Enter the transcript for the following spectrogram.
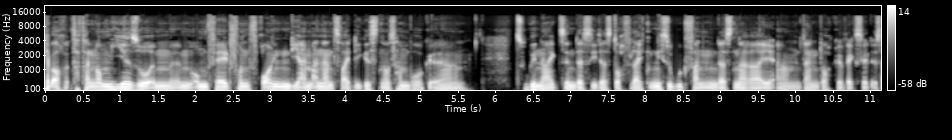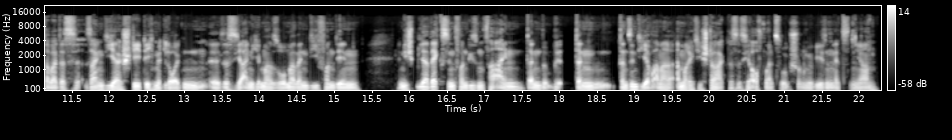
ich habe auch vernommen hier so im, im, Umfeld von Freunden, die einem anderen Zweitligisten aus Hamburg äh, zugeneigt sind, dass sie das doch vielleicht nicht so gut fanden, dass Narei ähm, dann doch gewechselt ist. Aber das sagen die ja stetig mit Leuten. Äh, das ist ja eigentlich immer so, immer wenn die von den wenn die Spieler weg sind von diesem Verein, dann, dann, dann sind die auf einmal, einmal richtig stark. Das ist ja oftmals so schon gewesen in den letzten Jahren.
